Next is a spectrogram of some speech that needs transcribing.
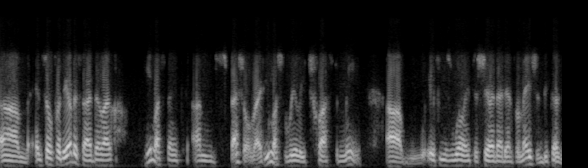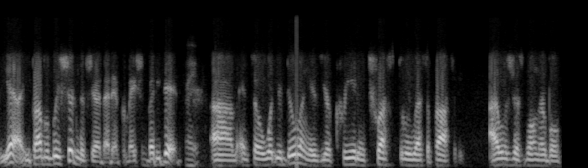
Um, and so for the other side, they're like, he must think I'm special, right? He must really trust me uh, if he's willing to share that information because yeah he probably shouldn't have shared that information but he did. Right. um, and so what you're doing is you're creating trust through reciprocity. I was just vulnerable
